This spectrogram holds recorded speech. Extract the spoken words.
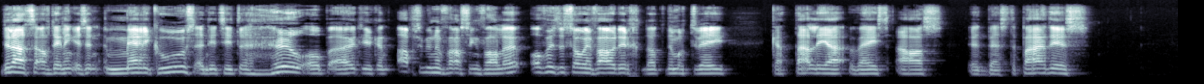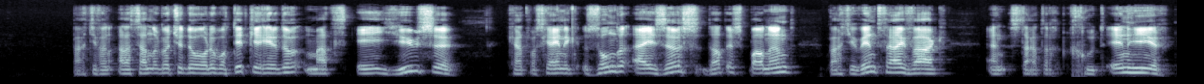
De laatste afdeling is een merkkoers en dit ziet er heel open uit. Hier kan absoluut een verrassing vallen. Of is het zo eenvoudig dat nummer 2, Catalia wijst Aas, het beste paard is? Paardje van Alessandro Gocciadoro wordt dit keer door Mats E. Juse. Gaat waarschijnlijk zonder ijzers, dat is spannend. Paardje wint vrij vaak en staat er goed in hier.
